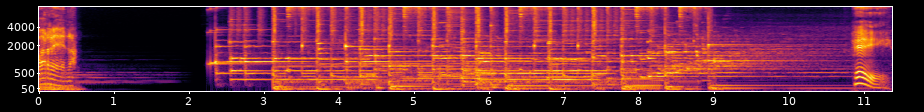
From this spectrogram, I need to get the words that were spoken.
Areena. Hei,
